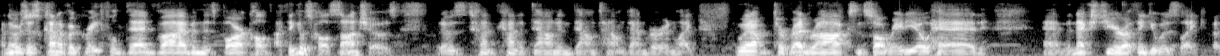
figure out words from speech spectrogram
and there was just kind of a Grateful Dead vibe in this bar called I think it was called Sancho's. But It was kind kind of down in downtown Denver, and like we went up to Red Rocks and saw Radiohead. And the next year, I think it was like a,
